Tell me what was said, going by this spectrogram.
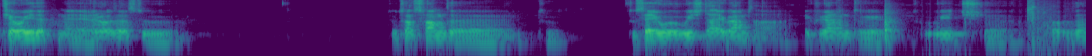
theory that allows us to to transform the to to say which diagrams are equivalent to, to each uh, other.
